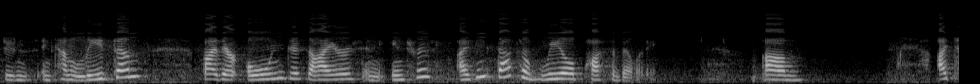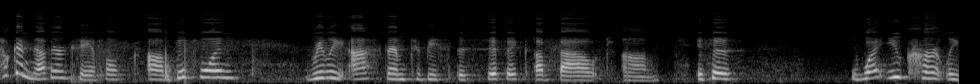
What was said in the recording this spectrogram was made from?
students and kind of lead them by their own desires and interests, I think that's a real possibility. Um, I took another example. Um, this one really asked them to be specific about, um, it says, what you currently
